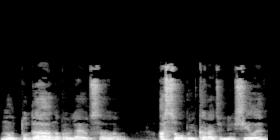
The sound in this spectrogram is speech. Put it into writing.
ну, туда направляются особые карательные силы,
